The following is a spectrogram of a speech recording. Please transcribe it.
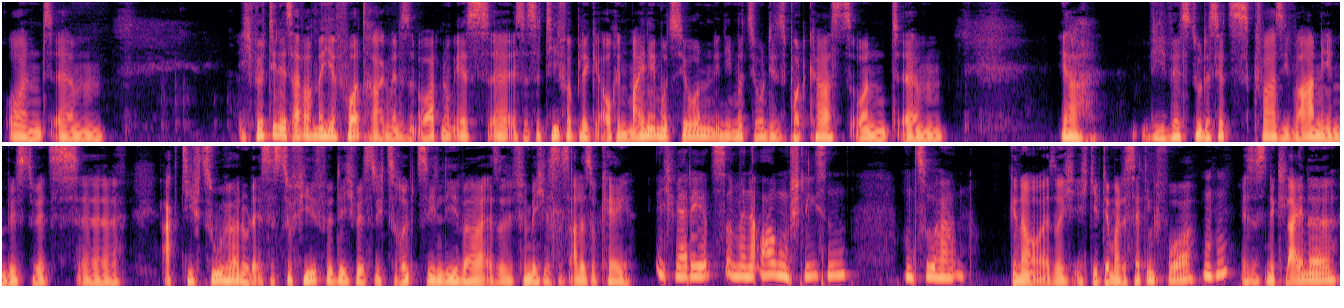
Und ähm, ich würde den jetzt einfach mal hier vortragen, wenn es in Ordnung ist. Äh, es ist ein tiefer Blick auch in meine Emotionen, in die Emotionen dieses Podcasts. Und ähm, ja, wie willst du das jetzt quasi wahrnehmen? Willst du jetzt äh, aktiv zuhören oder ist es zu viel für dich? Willst du dich zurückziehen lieber? Also für mich ist es alles okay. Ich werde jetzt meine Augen schließen und zuhören. Genau, also ich, ich gebe dir mal das Setting vor. Mhm. Es ist eine kleine,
